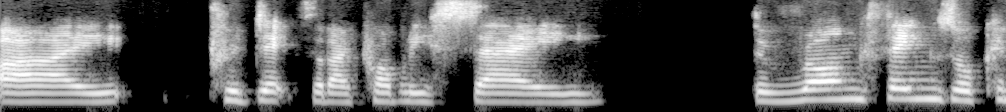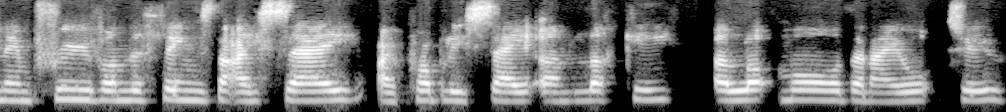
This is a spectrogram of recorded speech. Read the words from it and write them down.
I predict that I probably say the wrong things or can improve on the things that I say. I probably say unlucky a lot more than I ought to.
